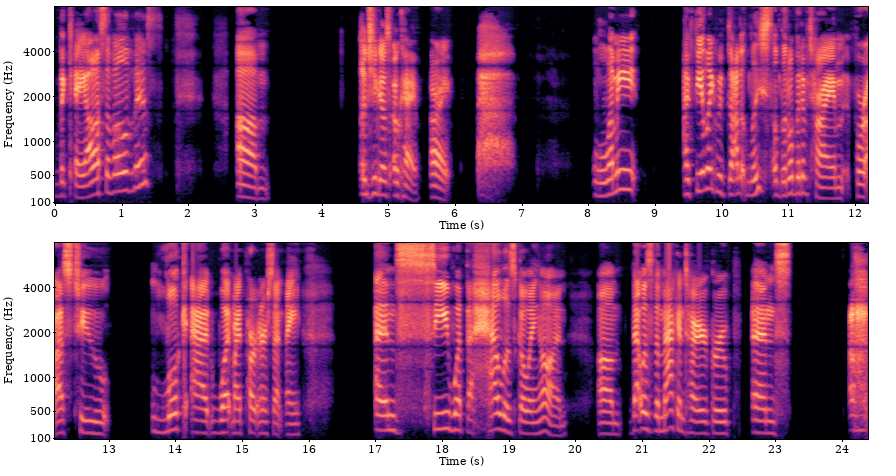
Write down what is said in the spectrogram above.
the chaos of all of this. Um and she goes, "Okay. All right. Let me I feel like we've got at least a little bit of time for us to look at what my partner sent me and see what the hell is going on. Um, that was the McIntyre group, and uh,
